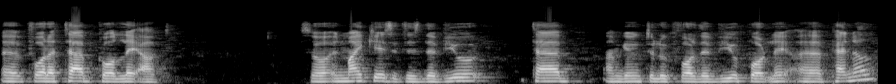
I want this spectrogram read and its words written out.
uh, for a tab called layout. So in my case it is the view tab. I'm going to look for the viewport uh, panel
